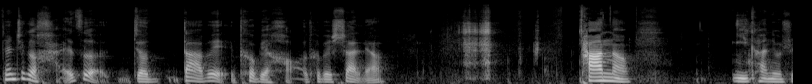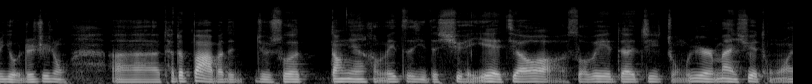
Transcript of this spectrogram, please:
但这个孩子叫大卫，特别好，特别善良。他呢，一看就是有着这种，呃，他的爸爸的，就是说当年很为自己的血液骄傲，所谓的这种日耳曼血统啊、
